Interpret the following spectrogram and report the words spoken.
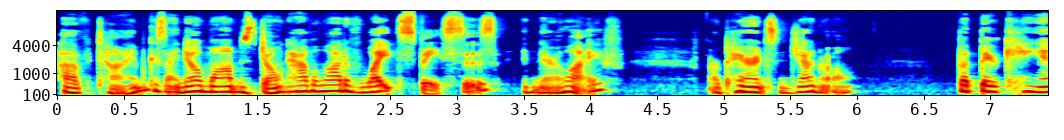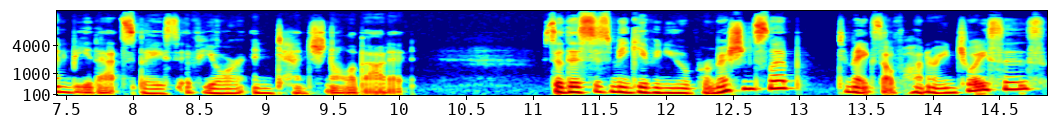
of time, because I know moms don't have a lot of white spaces in their life, or parents in general, but there can be that space if you're intentional about it. So, this is me giving you a permission slip to make self honoring choices,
